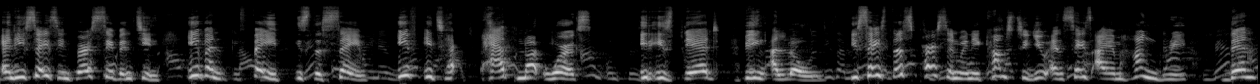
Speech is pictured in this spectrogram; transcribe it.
And he says in verse 17, Even faith is the same. If it hath not works, it is dead being alone. He says, This person, when he comes to you and says, I am hungry, then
